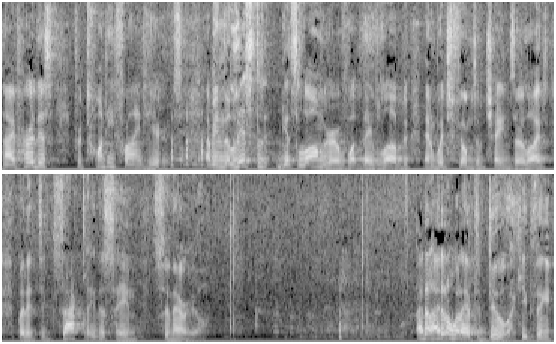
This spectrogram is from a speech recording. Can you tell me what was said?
Now, I've heard this for 25 years. I mean, the list gets longer of what they've loved and which films have changed their lives, but it's exactly the same scenario. I don't, I don't know what I have to do. I keep thinking,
